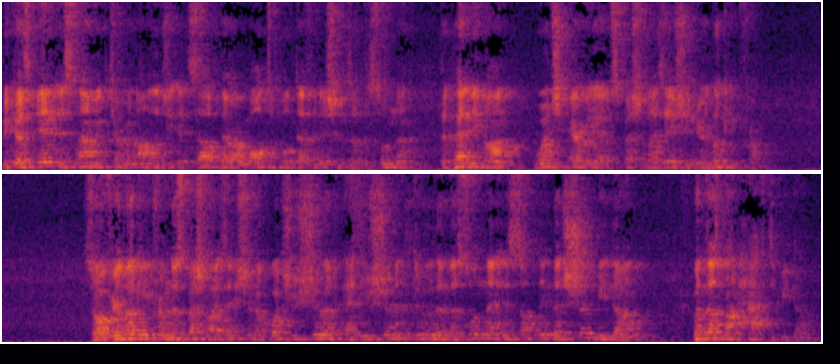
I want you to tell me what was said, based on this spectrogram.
Because in Islamic terminology itself, there are multiple definitions of the sunnah depending on which area of specialization you're looking from. So if you're looking from the specialization of what you should and you shouldn't do, then the sunnah is something that should be done but does not have to be done.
